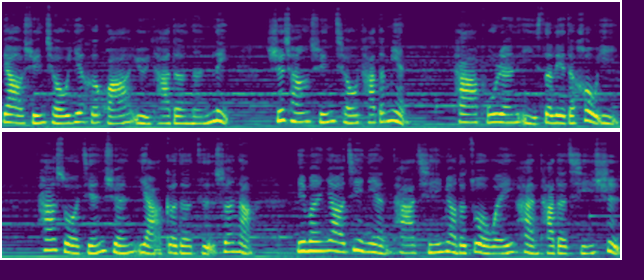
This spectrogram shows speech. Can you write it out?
要寻求耶和华与他的能力，时常寻求他的面。他仆人以色列的后裔，他所拣选雅各的子孙啊，你们要纪念他奇妙的作为和他的奇事，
